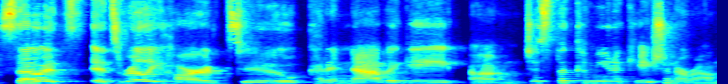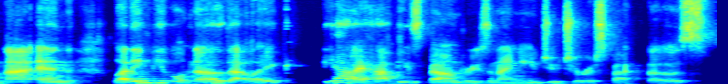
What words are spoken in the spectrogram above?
so it's it's really hard to kind of navigate um, just the communication around that and letting people know that like yeah i have these boundaries and i need you to respect those.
